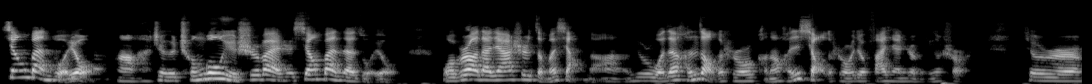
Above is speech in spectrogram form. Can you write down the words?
相伴左右啊，这个成功与失败是相伴在左右。我不知道大家是怎么想的啊？就是我在很早的时候，可能很小的时候就发现这么一个事儿，就是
